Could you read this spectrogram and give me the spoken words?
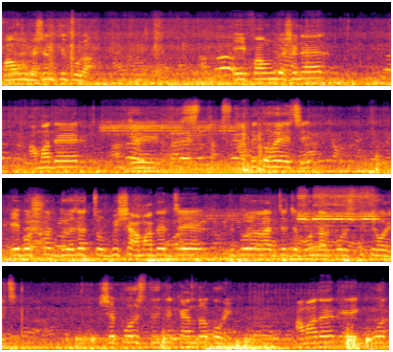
ফাউন্ডেশন ত্রিপুরা। এই ফাউন্ডেশনের আমাদের যে স্থা- স্থাপিত হয়েছে এই বছর দু হাজার আমাদের যে ত্রিপুরা রাজ্যে যে বন্যার পরিস্থিতি হয়েছে, সে পরিস্থিতিকে কেন্দ্র করে আমাদের এই কুয়েত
